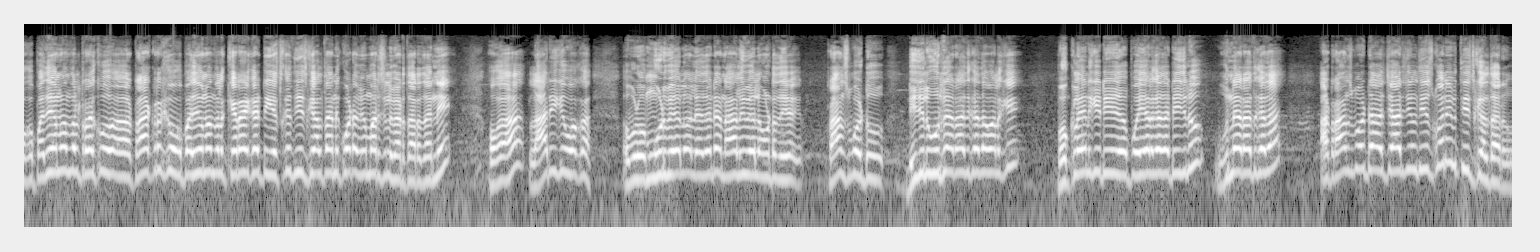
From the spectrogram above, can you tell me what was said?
ఒక పదిహేను వందల ట్రక్ ట్రాక్టర్కి ఒక పదిహేను వందల కిరాయి కట్టి ఇసుక తీసుకెళ్తానికి కూడా విమర్శలు పెడతారు దాన్ని. ఒక లారీకి ఒక ఇప్పుడు మూడు వేలో లేదంటే నాలుగు వేలో ఉంటుంది. ట్రాన్స్పోర్టు డీజిల్ ఊరినే రాదు కదా వాళ్ళకి. పొక్లైన్కి డీ పోయాలి కదా డీజిల్ ఊరినే రాదు కదా. ఆ ట్రాన్స్పోర్ట్ ఛార్జీలు తీసుకొని తీసుకెళ్తారు.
